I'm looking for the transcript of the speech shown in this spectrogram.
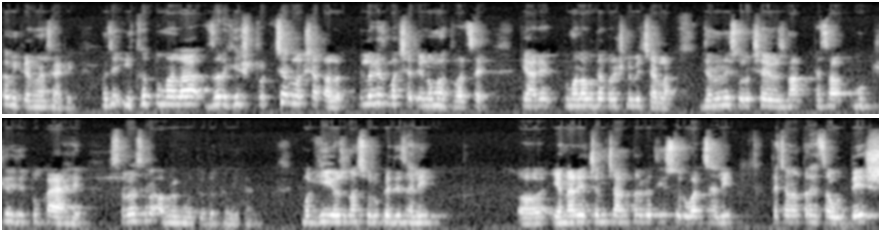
कमी करण्यासाठी. म्हणजे इथं तुम्हाला जर हे स्ट्रक्चर लक्षात आलं तर लगेच लक्षात येणं महत्वाचं आहे. की अरे तुम्हाला उद्या प्रश्न विचारला जननी सुरक्षा योजना त्याचा मुख्य हेतू काय आहे? सरळ सरळ अब्रक मृत्यूदर कमी करणे. मग ही योजना सुरू कधी झाली? एन आर एच एमच्या अंतर्गत ही सुरुवात झाली. त्याच्यानंतर ह्याचा उद्देश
